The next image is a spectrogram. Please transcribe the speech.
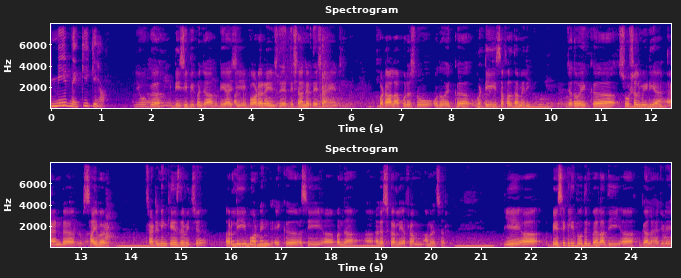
ਮੀਰ ਨੇ ਕੀ ਕਿਹਾ। ਨਿਯੋਗ DGP Punjab DIG border range ਦੇ ਦਿਸ਼ਾ ਨਿਰਦੇਸ਼ਾਂ ਹੇਠ ਬਟਾਲਾ ਪੁਲਿਸ ਨੂੰ ਉਦੋਂ ਇੱਕ ਵੱਡੀ ਸਫਲਤਾ ਮਿਲੀ। ਜਦੋਂ ਇੱਕ social media and cyber threatening case ਦੇ ਵਿੱਚ अर्ਲੀ ਮਾਰਨਿੰਗ ਇੱਕ ਅਸੀਂ ਬੰਦਾ ਅਰੈਸਟ ਕਰ ਲਿਆ ਫਰਮ ਅੰਮ੍ਰਿਤਸਰ। ਇਹ ਬੇਸਿਕਲੀ ਦੋ ਦਿਨ ਪਹਿਲਾਂ ਦੀ ਗੱਲ ਹੈ ਜਿਹੜੇ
